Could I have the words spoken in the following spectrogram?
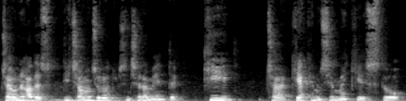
cioè un- adesso diciamocelo sinceramente, chi, cioè, chi è che non si è mai chiesto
